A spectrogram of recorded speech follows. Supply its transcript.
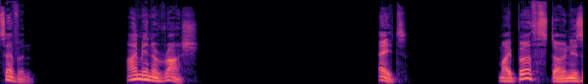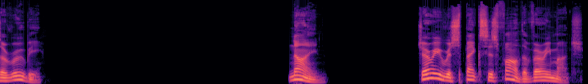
7. I'm in a rush. 8. My birthstone is a ruby. 9. Jerry respects his father very much.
